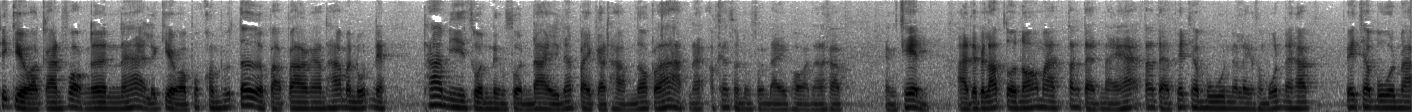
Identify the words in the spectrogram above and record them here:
ที่เกี่ยวกับการฟอกเงินนะฮะหรือเกี่ยวกับพวกคอมพิวเตอร์ปราบปรามการท้ามนุษย์เนี่ยถ้ามีส่วนหนึ่งส่วนใดนะไปกระทำนอกราชนะเอาแค่ส่วนหนึ่งส่วนใดพอนะครับ อย่างเช่น อาจจะไปรับตัวน้องมาตั้งแต่ไหนฮะตั้งแต่เพชรบูรณ์อะไรสมมตินะครับเพชรบูรณ์มา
